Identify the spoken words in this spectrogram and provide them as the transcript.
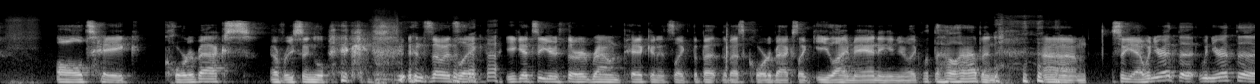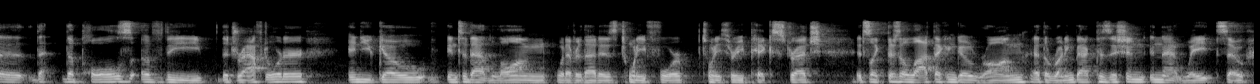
all take quarterbacks every single pick. and so it's like you get to your third round pick and it's like the be- the best quarterbacks like Eli Manning and you're like what the hell happened? um, so yeah, when you're at the when you're at the, the the poles of the the draft order, and you go into that long whatever that is 24 23 pick stretch it's like there's a lot that can go wrong at the running back position in that wait. So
